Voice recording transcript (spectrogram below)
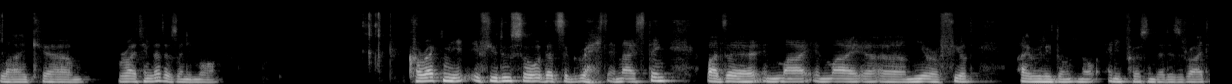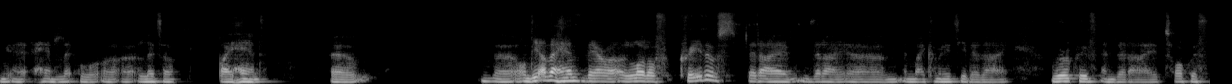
like um, writing letters anymore. Correct me if you do so. That's a great and nice thing. But uh, in my in my uh, uh, nearer field, I really don't know any person that is writing a hand le or a letter by hand. Uh, on the other hand, there are a lot of creatives that I that I um, in my community that I work with and that I talk with.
